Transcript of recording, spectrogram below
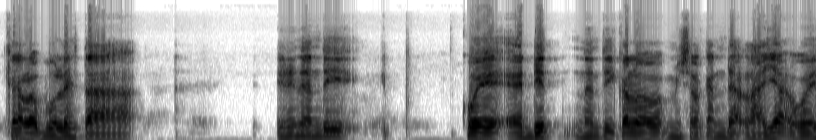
kalau boleh tak ini nanti kue edit nanti kalau misalkan ndak layak kue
